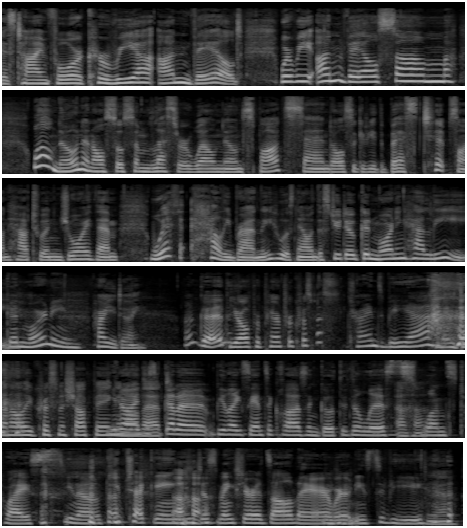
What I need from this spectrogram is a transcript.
is time for Korea Unveiled, where we unveil some well known and also some lesser well known spots and also give you the best tips on how to enjoy them with Hallie Bradley, who is now in the studio. Good morning, Hallie. Good morning. How are you doing? I'm good. You're all prepared for Christmas? trying to be, yeah. You've done all your Christmas shopping You know, and all I just that. Uh-huh. gotta be like Santa Claus and go through the lists once, twice. You know, keep checking, just make sure it's all there where it needs to be. Mm-hmm. Yeah.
